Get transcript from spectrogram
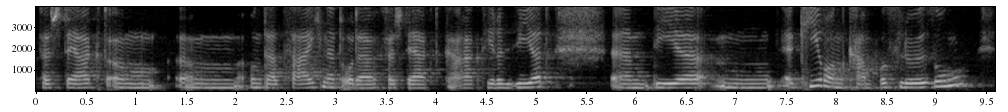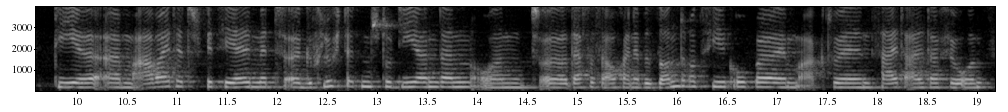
verstärkt unterzeichnet oder verstärkt charakterisiert. die Kiron Campus Lösung, die ähm, arbeitet speziell mit äh, geflüchteten Studierenden und äh, das ist auch eine besondere Zielgruppe im aktuellen Zeitalter für uns.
